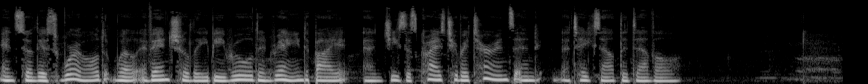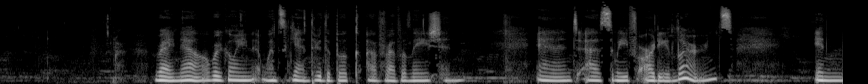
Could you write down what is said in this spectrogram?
And so this world will eventually be ruled and reigned by uh, Jesus Christ, who returns and uh, takes out the devil. Right now, we're going once again through the book of Revelation. And as we've already learned, in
